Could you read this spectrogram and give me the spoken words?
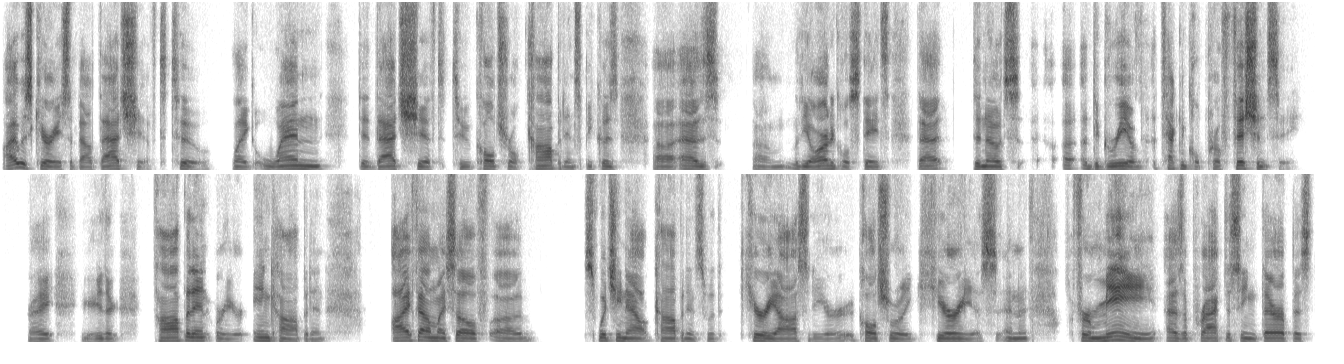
I was curious about that shift too. Like when did that shift to cultural competence? Because uh, as um, the article states, that denotes a, a, degree of technical proficiency, right? You're either competent or you're incompetent. I found myself uh, switching out competence with curiosity or culturally curious. And for me, as a practicing therapist,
